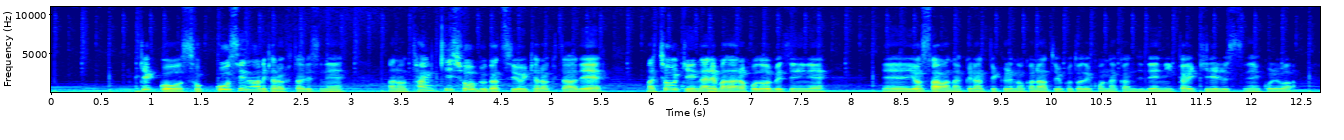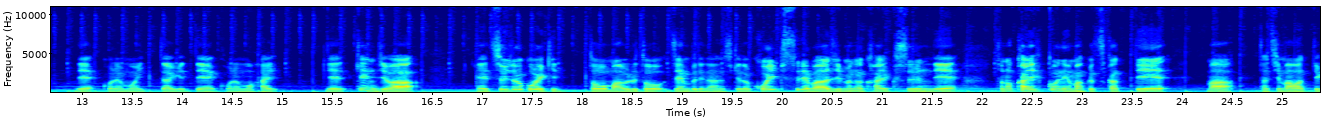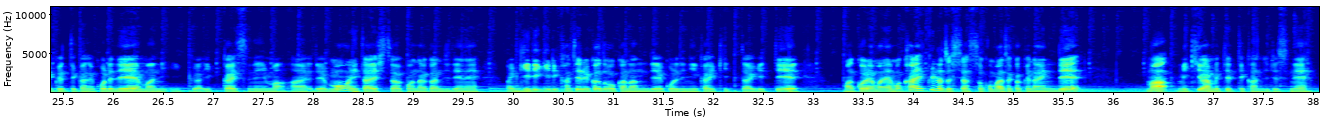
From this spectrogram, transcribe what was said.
結構速攻性のあるキャラクターですね。あの短期勝負が強いキャラクターで、まあ、長期になればなるほど別にね、えー良さはなくなってくるのかなということでこんな感じで2回切れるっすねこれは。でこれも言ってあげてこれもはい。でケンジは、えー通常攻撃と、まあ、ウルト全部でなんですけど攻撃すれば自分が回復するんでその回復をねうまく使ってまあ立ち回っていくって感じ。これで、まあ、1回 ,1 回ですね今。はい。でモーに対してはこんな感じでね、まあ、ギリギリ勝てるかどうかなんでこれで2回切ってあげてまあこれもね、まあ、回復量としてはそこまで高くないんでまあ見極めてって感じですね。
